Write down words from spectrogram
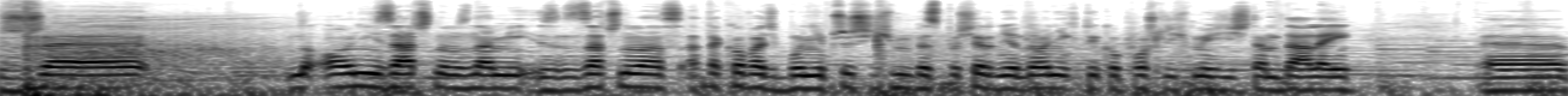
Że no oni zaczną z nami, zaczną nas atakować, bo nie przyszliśmy bezpośrednio do nich, tylko poszliśmy gdzieś tam dalej. E,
